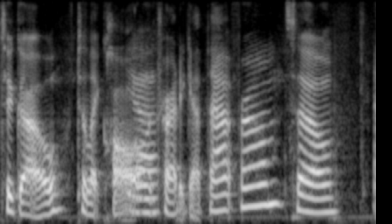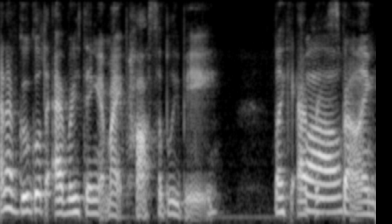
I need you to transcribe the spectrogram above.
to go to like call Yeah. and try to get that from. So, and I've Googled everything it might possibly be, like every Wow. spelling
